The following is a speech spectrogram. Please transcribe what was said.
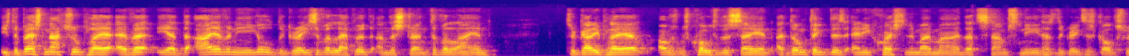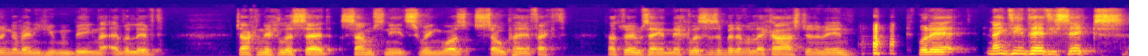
he's the best natural player ever. He had the eye of an eagle, the grace of a leopard, and the strength of a lion. So Gary Player I was, was quoted as saying, "I don't think there's any question in my mind that Sam Snead has the greatest golf swing of any human being that ever lived." Jack Nicklaus said, "Sam Snead's swing was so perfect." That's what I'm saying. Nicklaus is a bit of a lick ass. Do you know what I mean? but uh, 1936,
